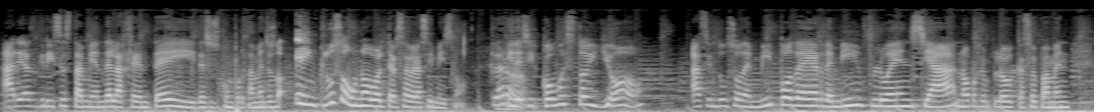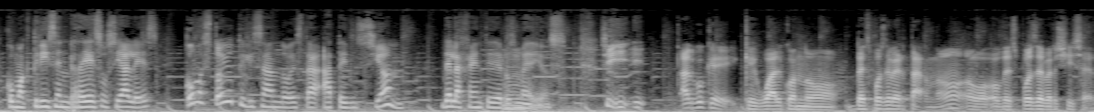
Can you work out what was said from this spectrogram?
áreas grises también de la gente y de sus comportamientos, ¿no? E incluso uno voltearse a ver a sí mismo. Claro. Y decir, ¿cómo estoy yo haciendo uso de mi poder, de mi influencia, ¿no? Por ejemplo, el caso de Pamen como actriz en redes sociales, ¿cómo estoy utilizando esta atención de la gente y de los medios? Sí, y, y algo que, que igual cuando, después de ver Tar, ¿no? O, o después de ver She Said,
